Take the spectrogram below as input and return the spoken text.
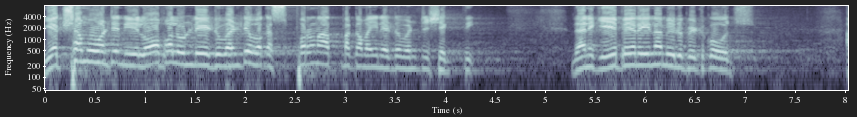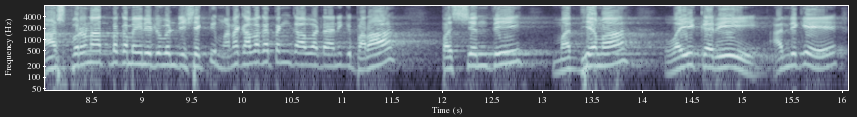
యక్షము అంటే నీ లోపల ఉండేటువంటి ఒక స్ఫురణాత్మకమైనటువంటి శక్తి. దానికి ఏ పేరైనా మీరు పెట్టుకోవచ్చు. ఆ స్ఫురణాత్మకమైనటువంటి శక్తి మనకు అవగతం కావటానికి పరా పశ్యంతి మధ్యమ వైఖరి. అందుకే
